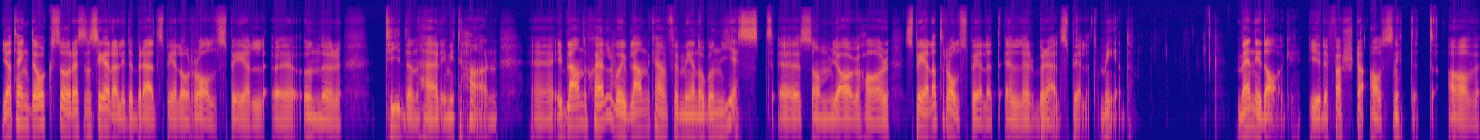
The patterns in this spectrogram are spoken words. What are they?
jag tänkte också recensera lite brädspel och rollspel eh, under tiden här i mitt hörn. Eh, ibland själv och ibland kanske med någon gäst eh, som jag har spelat rollspelet eller brädspelet med. Men idag, i det första avsnittet av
